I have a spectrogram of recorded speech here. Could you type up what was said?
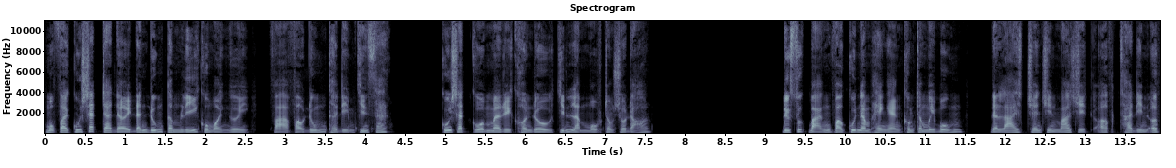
Một vài cuốn sách ra đời đánh đúng tâm lý của mọi người và vào đúng thời điểm chính xác. Cuốn sách của Marie Kondo chính là một trong số đó. Được xuất bản vào cuối năm 2014, The Life Changing Magic of Tidying Up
